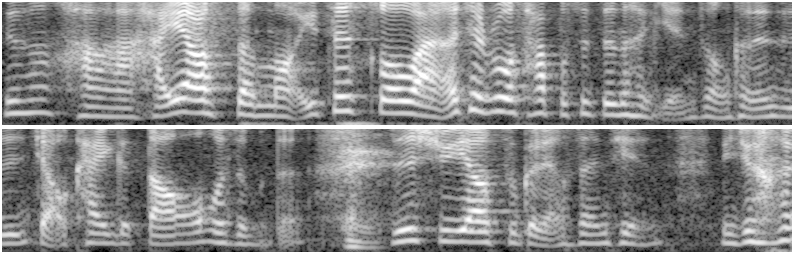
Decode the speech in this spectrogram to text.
就说哈还要什么一次说完，而且如果他不是真的很严重，可能只是脚开一个刀或什么的，只是需要住个两三天，你就会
